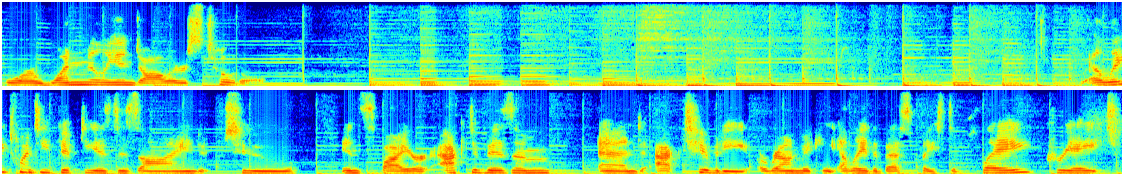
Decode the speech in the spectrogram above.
for $1 million total. LA 2050 is designed to inspire activism and activity around making LA the best place to play, create,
